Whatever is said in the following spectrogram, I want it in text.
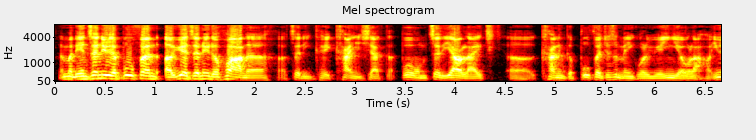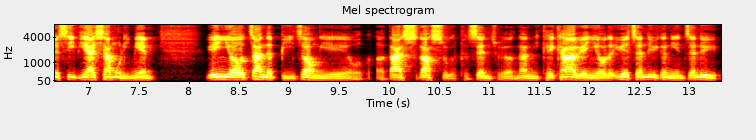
那么年增率的部分，呃，月增率的话呢，呃，这里可以看一下的。不过我们这里要来呃看一个部分，就是美国的原油了哈，因为 CPI 项目里面原油占的比重也有呃大概十到十五个 percent 左右。那你可以看到原油的月增率跟年增率。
